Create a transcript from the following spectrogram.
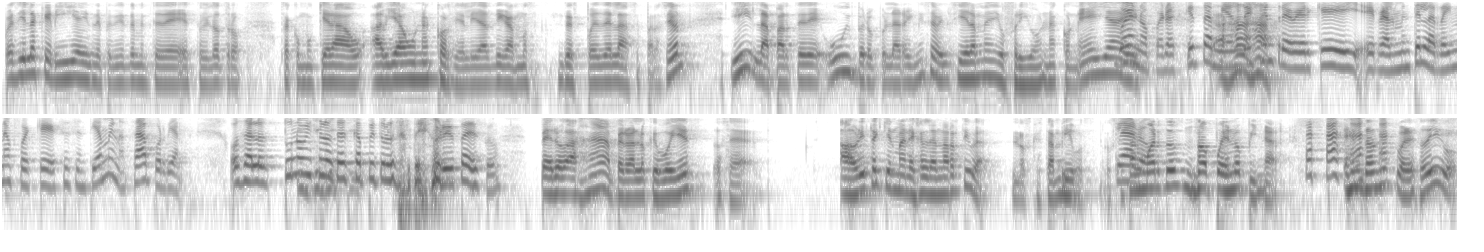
pues sí la quería independientemente de esto y lo otro. O sea, como quiera, había una cordialidad, digamos, después de la separación. Y la parte de, uy, pero pues la reina Isabel sí era medio friona con ella. y- Bueno, pero es que también Ajá, deja ajá. entrever que realmente la reina fue que se sentía amenazada por Diana. O sea, los, tú no viste y- los tres capítulos anteriores a eso. Pero, ajá, pero a lo que voy es, o sea, ahorita quién maneja la narrativa, los que están vivos, los que Claro. están muertos no pueden opinar. Entonces, por eso digo,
